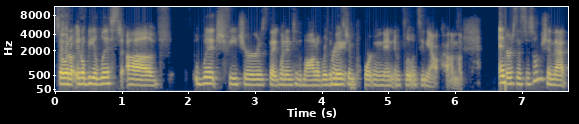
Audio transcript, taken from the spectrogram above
So it'll it'll be a list of which features that went into the model were the right. most important in influencing the outcome. And there's this assumption that,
